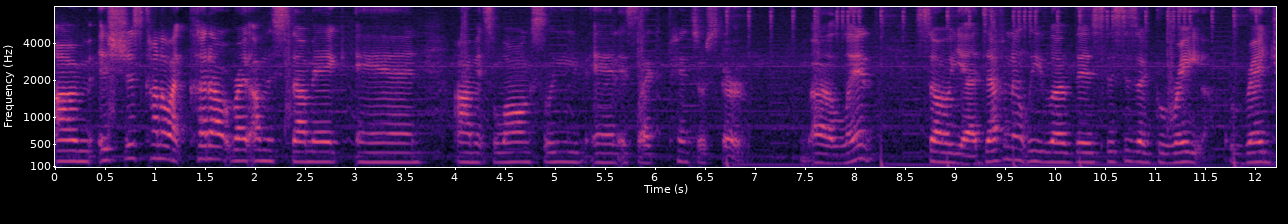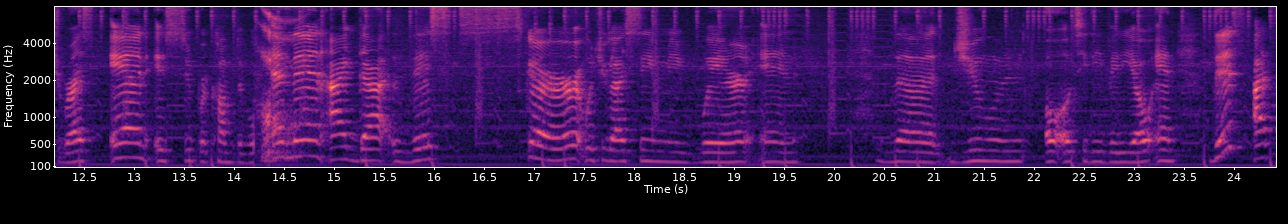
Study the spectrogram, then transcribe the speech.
Um, it's just kind of like cut out right on the stomach and um, it's long sleeve and it's like pencil skirt uh, length. So yeah, definitely love this. This is a great red dress and is super comfortable. And then I got this skirt, which you guys seen me wear in the June OOTD video. And this, I,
